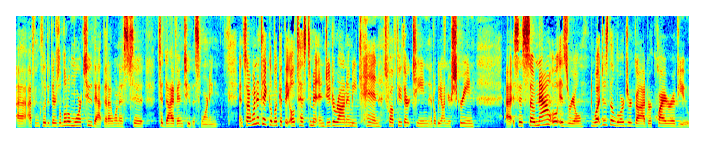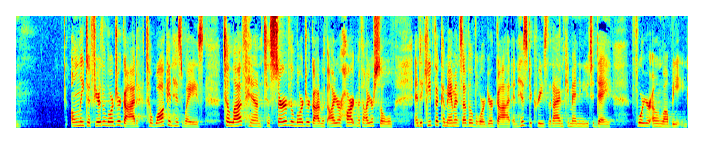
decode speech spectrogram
uh, I've concluded there's a little more to that that I want us to, to dive into this morning. And so I want to take a look at the Old Testament in Deuteronomy 10 12 through 13. It'll be on your screen. Uh, it says, So now, O Israel, what does the Lord your God require of you? Only to fear the Lord your God, to walk in his ways, to love him, to serve the Lord your God with all your heart and with all your soul, and to keep the commandments of the Lord your God and his decrees that I am commanding you today for your own well being.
